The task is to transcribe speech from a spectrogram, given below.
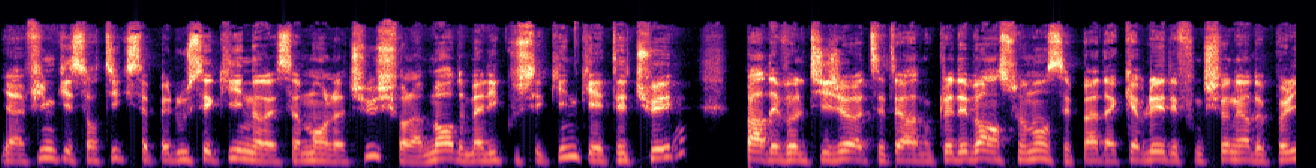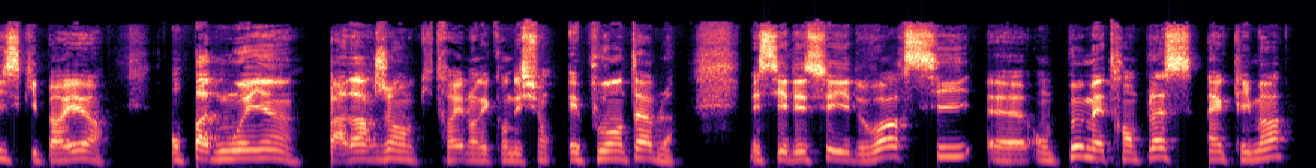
Il y a un film qui est sorti qui s'appelle Oussekine récemment là-dessus, sur la mort de Malik Oussekine, qui a été tué par des voltigeurs, etc. Donc le débat en ce moment, c'est pas d'accabler des fonctionnaires de police qui, par ailleurs, ont pas de moyens, pas d'argent, qui travaillent dans des conditions épouvantables, mais c'est d'essayer de voir si euh, on peut mettre en place un climat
